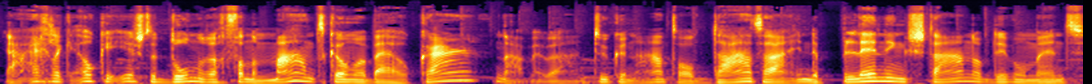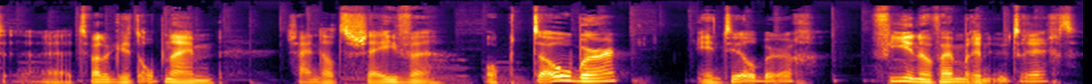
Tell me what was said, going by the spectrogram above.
Ja, eigenlijk elke eerste donderdag van de maand komen we bij elkaar. Nou, we hebben natuurlijk een aantal data in de planning staan. Op dit moment, eh, terwijl ik dit opneem, zijn dat 7 oktober in Tilburg, 4 november in Utrecht,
